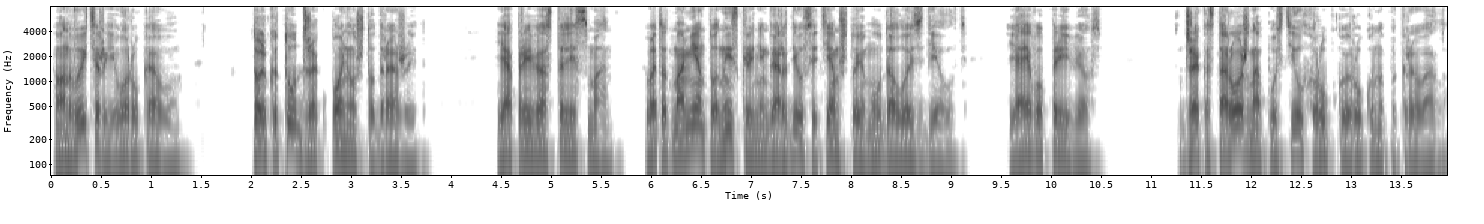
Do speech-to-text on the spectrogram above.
Он вытер его рукавом. Только тут Джек понял, что дрожит. "Я привез талисман". В этот момент он искренне гордился тем, что ему удалось сделать. "Я его привез. Джек осторожно опустил хрупкую руку на покрывало.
